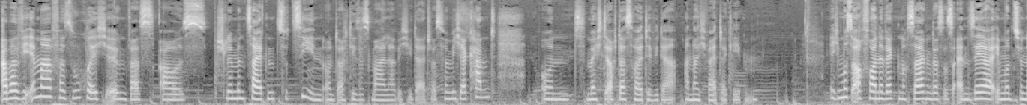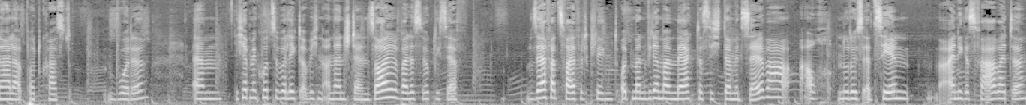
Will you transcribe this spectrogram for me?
Aber wie immer versuche ich irgendwas aus schlimmen Zeiten zu ziehen. Und auch dieses Mal habe ich wieder etwas für mich erkannt und möchte auch das heute wieder an euch weitergeben. Ich muss auch vorneweg noch sagen, dass es ein sehr emotionaler Podcast wurde. Ähm, ich habe mir kurz überlegt, ob ich ihn online stellen soll, weil es wirklich sehr, sehr verzweifelt klingt und man wieder mal merkt, dass ich damit selber auch nur durchs Erzählen einiges verarbeite.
